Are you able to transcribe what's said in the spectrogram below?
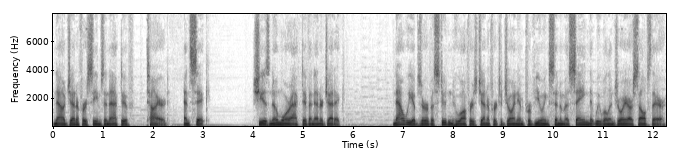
Now Jennifer seems inactive, tired, and sick. She is no more active and energetic. Now we observe a student who offers Jennifer to join him for viewing cinema saying that we will enjoy ourselves there.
